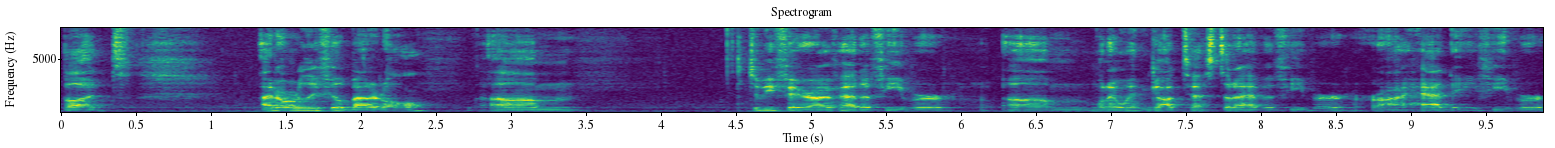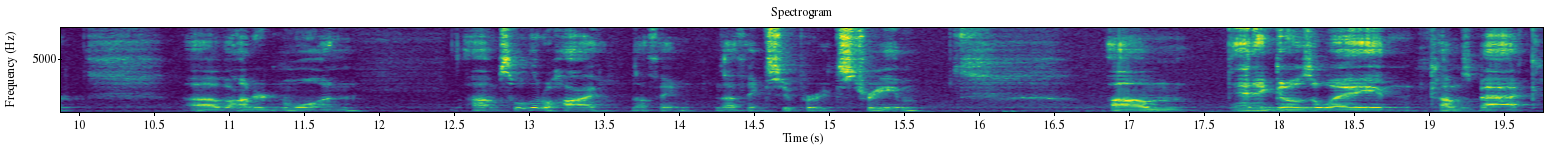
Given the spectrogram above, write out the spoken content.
But I don't really feel bad at all. Um, to be fair, I've had a fever. Um, when I went and got tested, I have a fever, or I had a fever of 101. Um, so a little high, nothing, nothing super extreme. Um, and it goes away and comes back.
